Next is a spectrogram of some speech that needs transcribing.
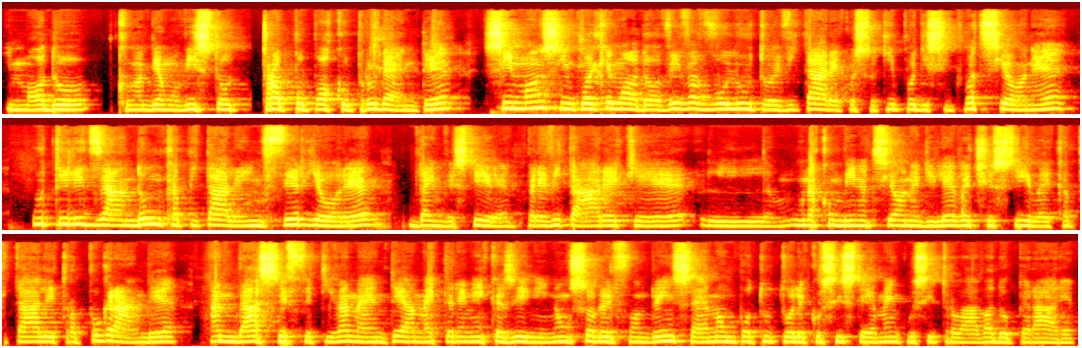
in modo, come abbiamo visto, troppo poco prudente. Simmons in qualche modo aveva voluto evitare questo tipo di situazione utilizzando un capitale inferiore da investire per evitare che l- una combinazione di leva eccessiva e capitale troppo grande andasse effettivamente a mettere nei casini non solo il fondo in sé, ma un po' tutto l'ecosistema in cui si trovava ad operare.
